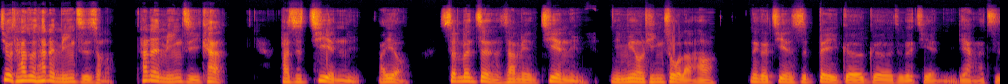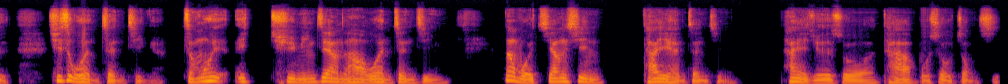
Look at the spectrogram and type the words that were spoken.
就他说他的名字是什么？他的名字一看，他是贱女。哎呦，身份证上面贱女，你没有听错了哈，那个贱是贝哥哥这个贱女两个字。其实我很震惊啊，怎么会哎取名这样的话？我很震惊。那我相信他也很震惊，他也觉得说他不受重视，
